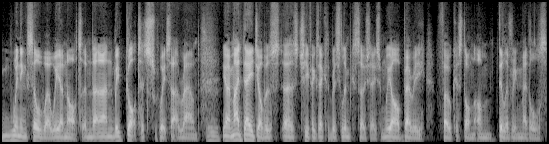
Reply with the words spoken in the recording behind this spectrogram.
winning silver. we are not, and and we've got to switch that around. Mm. You know, my day job as as chief executive of the British Olympic Association, we are very focused on on delivering medals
